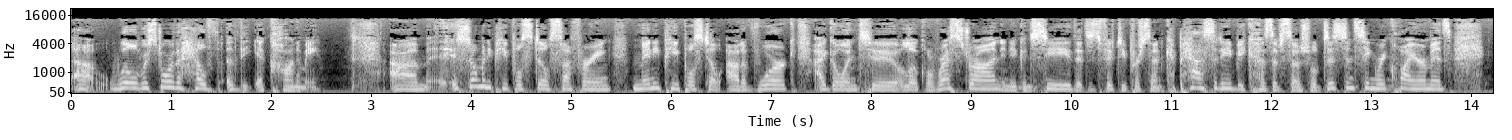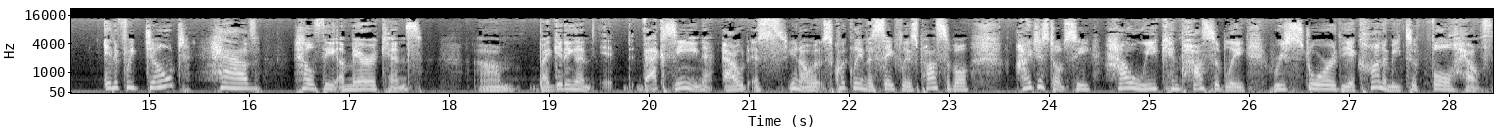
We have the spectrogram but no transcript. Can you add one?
uh, will restore the health of the economy. Um, so many people still suffering, many people still out of work. I go into a local restaurant and you can see that it's 50% capacity because of social distancing requirements. And if we don't have healthy Americans, um, by getting a vaccine out as you know as quickly and as safely as possible, I just don't see how we can possibly restore the economy to full health.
